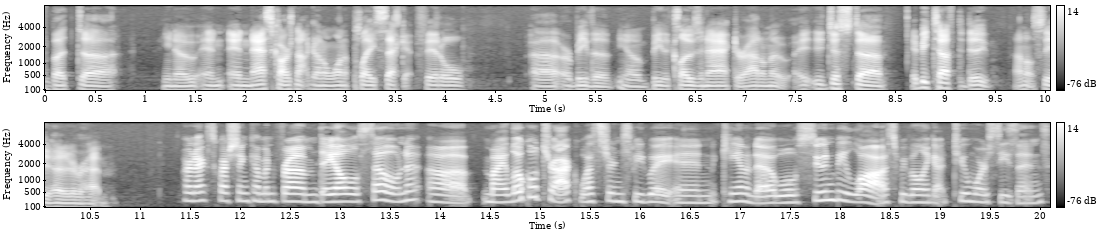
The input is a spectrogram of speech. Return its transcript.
But uh, you know, and and NASCAR's not going to want to play second fiddle uh, or be the you know be the closing act or I don't know. It, it just uh, it'd be tough to do. I don't see it ever happen. Our next question coming from Dale Sohn. Uh, my local track, Western Speedway in Canada, will soon be lost. We've only got two more seasons.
